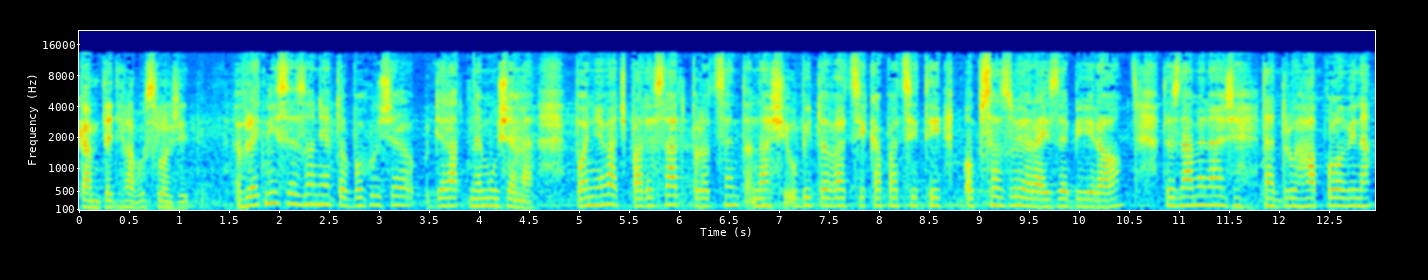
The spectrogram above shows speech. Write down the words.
kam teď hlavu složit? V letní sezóně to bohužel udělat nemůžeme, poněvadž 50% naší ubytovací kapacity obsazuje Reisebíro. To znamená, že ta druhá polovina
